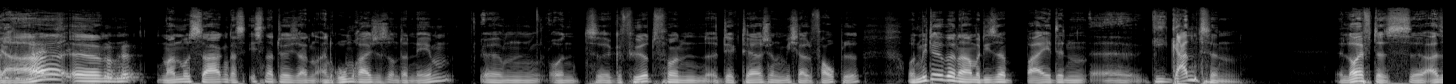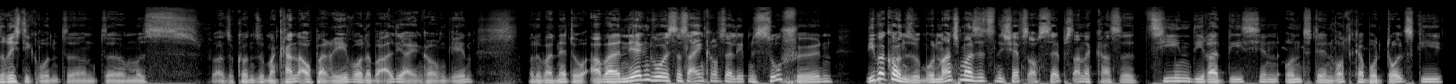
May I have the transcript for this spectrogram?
Ja, ähm, Okay. man muss sagen, das ist natürlich ein, ein ruhmreiches Unternehmen ähm, und äh, geführt von Dirk Tersch und Michael Vaupel. Und mit der Übernahme dieser beiden äh, Giganten äh, läuft es äh, also richtig rund. Und äh, muss also Konsum, man kann auch bei Rewe oder bei Aldi einkaufen gehen oder bei Netto, aber nirgendwo ist das Einkaufserlebnis so schön wie bei Konsum. Und manchmal sitzen die Chefs auch selbst an der Kasse, ziehen die Radieschen und den Wodka Podolski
